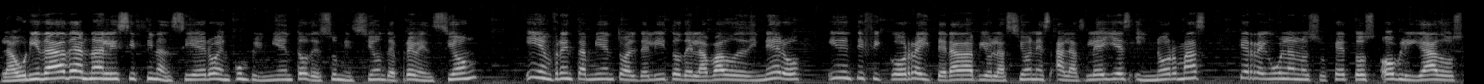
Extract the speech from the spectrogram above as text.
La unidad de análisis financiero en cumplimiento de su misión de prevención y enfrentamiento al delito de lavado de dinero identificó reiteradas violaciones a las leyes y normas que regulan los sujetos obligados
